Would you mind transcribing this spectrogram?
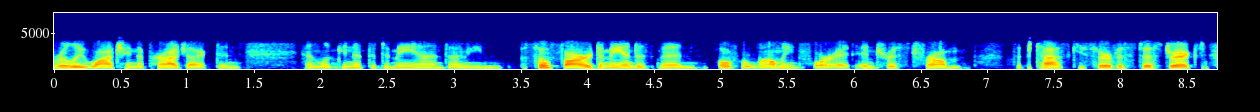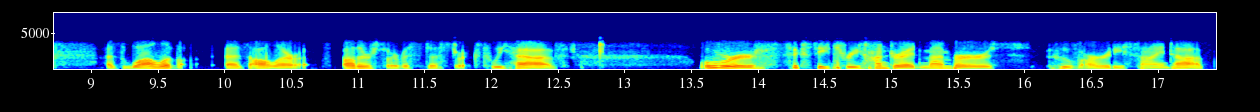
really watching the project and and looking at the demand. I mean so far demand has been overwhelming for it. Interest from the petoskey service district as well as, as all our other service districts. We have over 6300 members who've already signed up.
